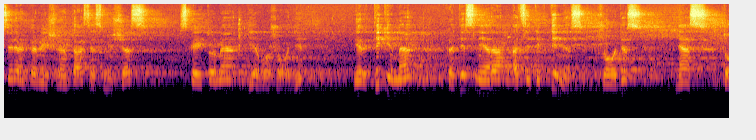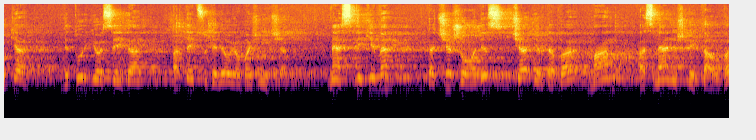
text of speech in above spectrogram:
susirenkame į šventasias mišes, skaitome Dievo žodį ir tikime, kad jis nėra atsitiktinis žodis, nes tokia liturgijos eiga ar taip sudėliojo bažnyčia. Mes tikime, kad šis žodis čia ir dabar man asmeniškai kalba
